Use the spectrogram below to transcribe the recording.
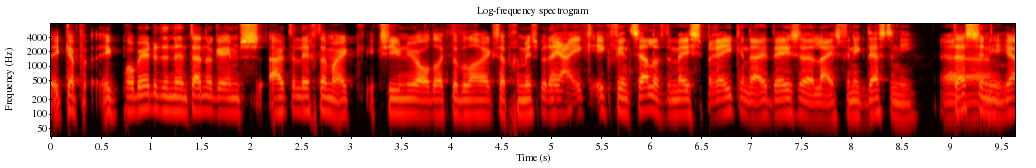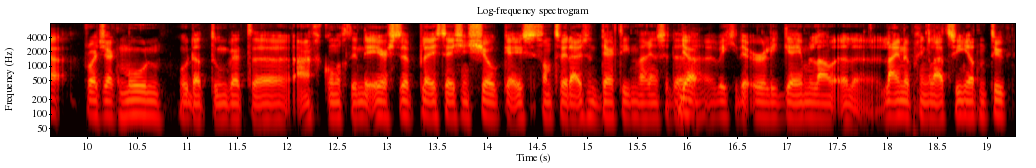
ik, heb, ik probeerde de Nintendo games uit te lichten, maar ik, ik zie nu al dat ik de belangrijkste heb gemist bij nou ja, ik, ik vind zelf de meest sprekende uit deze lijst, vind ik Destiny. Destiny, uh, ja. Project Moon, hoe dat toen werd uh, aangekondigd in de eerste PlayStation Showcase van 2013, waarin ze de, ja. een beetje de early game uh, line-up gingen laten zien. Je had natuurlijk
